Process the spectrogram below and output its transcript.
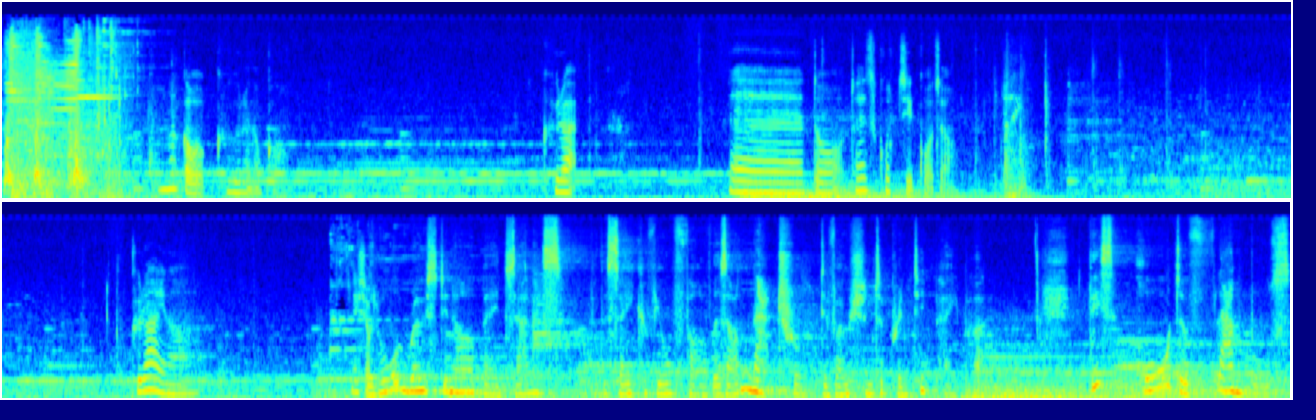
この中をくぐるのか。暗い。えーととりあえずこっち行こうじゃあ。暗いなよいしょ We'll all roast in our beds, Alice, for the sake of your father's unnatural devotion to printed paper. This horde of flambles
